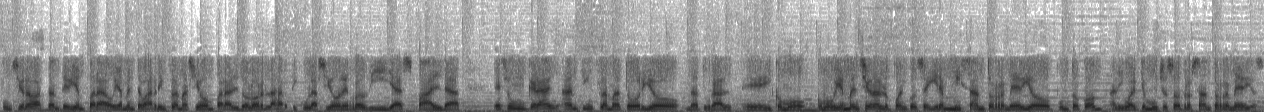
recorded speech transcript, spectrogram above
funciona bastante bien para obviamente bajar la inflamación, para el dolor en las articulaciones, rodillas, espalda. Es un gran antiinflamatorio natural eh, y como, como bien mencionan lo pueden conseguir en misantoremedio.com, al igual que muchos otros santos remedios.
